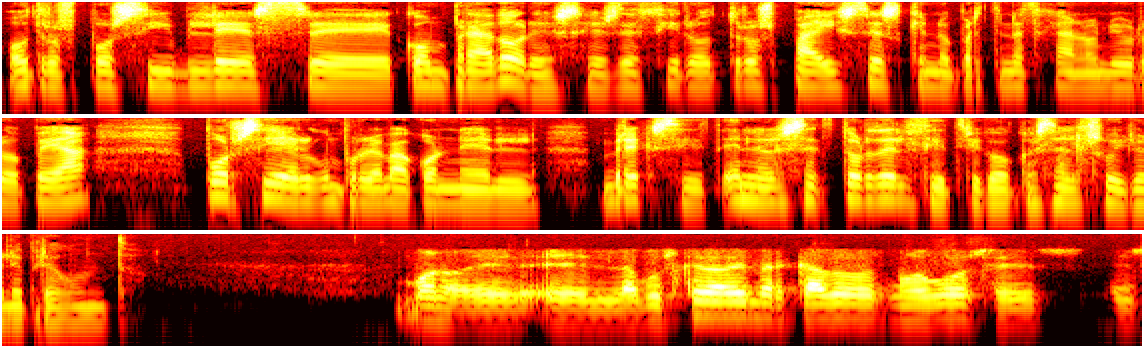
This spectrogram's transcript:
otros posibles eh, compradores, es decir, otros países que no pertenezcan a la Unión Europea, por si hay algún problema con el Brexit en el sector del cítrico, que es el suyo, le pregunto. Bueno, la búsqueda de mercados nuevos es, es,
